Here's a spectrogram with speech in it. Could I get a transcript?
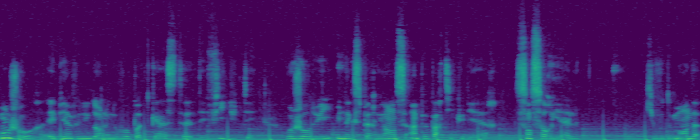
Bonjour et bienvenue dans le nouveau podcast des filles du thé. Aujourd'hui, une expérience un peu particulière, sensorielle, qui vous demande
